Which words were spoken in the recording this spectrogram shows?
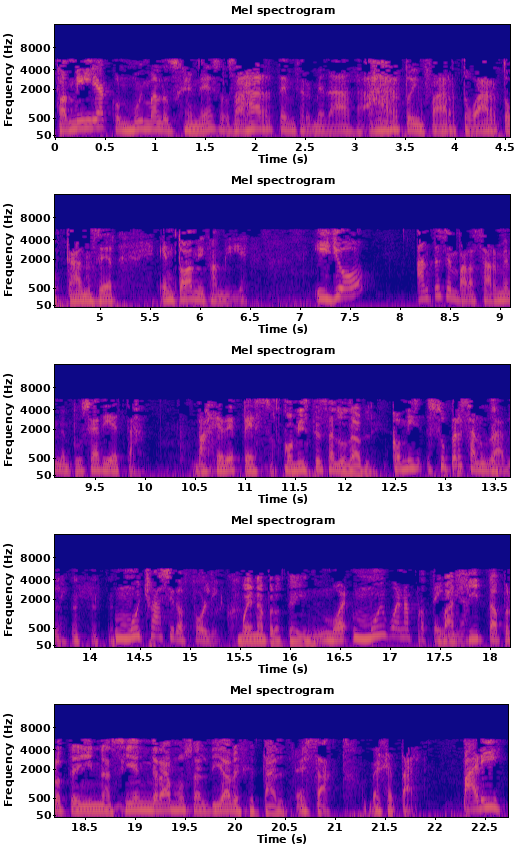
Familia con muy malos genes, o sea, harta enfermedad, harto infarto, harto cáncer, en toda mi familia. Y yo, antes de embarazarme, me puse a dieta. Bajé de peso. Comiste saludable, Comí súper saludable. Mucho ácido fólico. buena proteína, Mu- Muy buena proteína. bajita proteína, 100 gramos al día vegetal. Exacto, vegetal. Parí.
